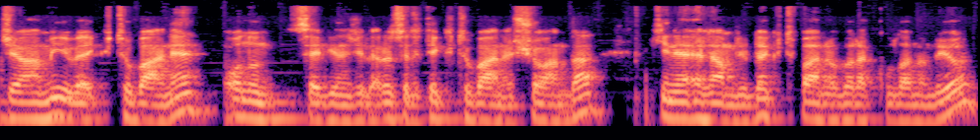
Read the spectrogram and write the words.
cami ve kütüphane onun sevgiliciler özellikle kütüphane şu anda yine elhamdülillah kütüphane olarak kullanılıyor.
